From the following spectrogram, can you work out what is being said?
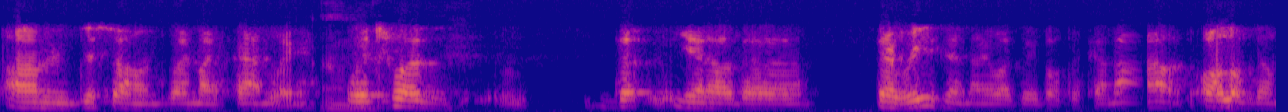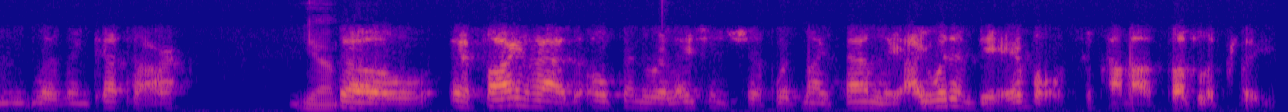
Um, disowned by my family, oh. which was the you know the the reason I was able to come out. All of them live in Qatar. Yeah. So if I had open relationship with my family, I wouldn't be able to come out publicly.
